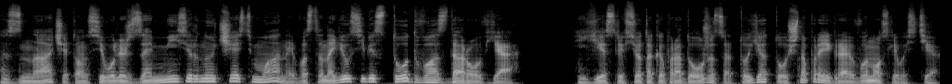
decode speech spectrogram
Значит, он всего лишь за мизерную часть маны восстановил себе 102 здоровья. Если все так и продолжится, то я точно проиграю в выносливости.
